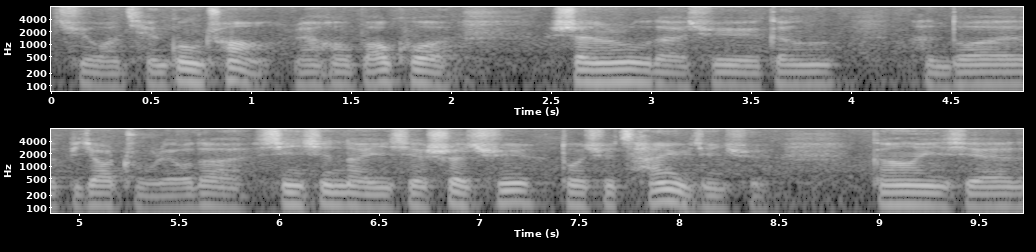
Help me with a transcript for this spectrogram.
去往前共创，然后包括深入的去跟很多比较主流的新兴的一些社区多去参与进去，跟一些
